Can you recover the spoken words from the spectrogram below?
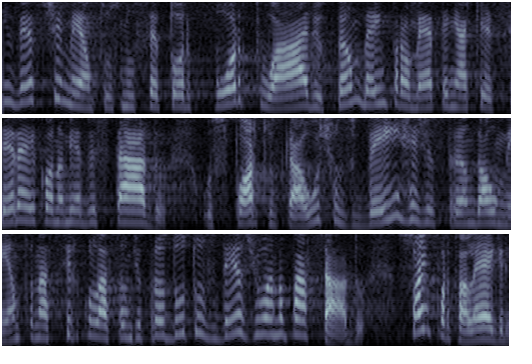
investimentos no setor portuário também prometem aquecer a economia do estado. Os portos gaúchos vêm registrando aumento na circulação de produtos desde o ano passado. Só em Porto Alegre,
